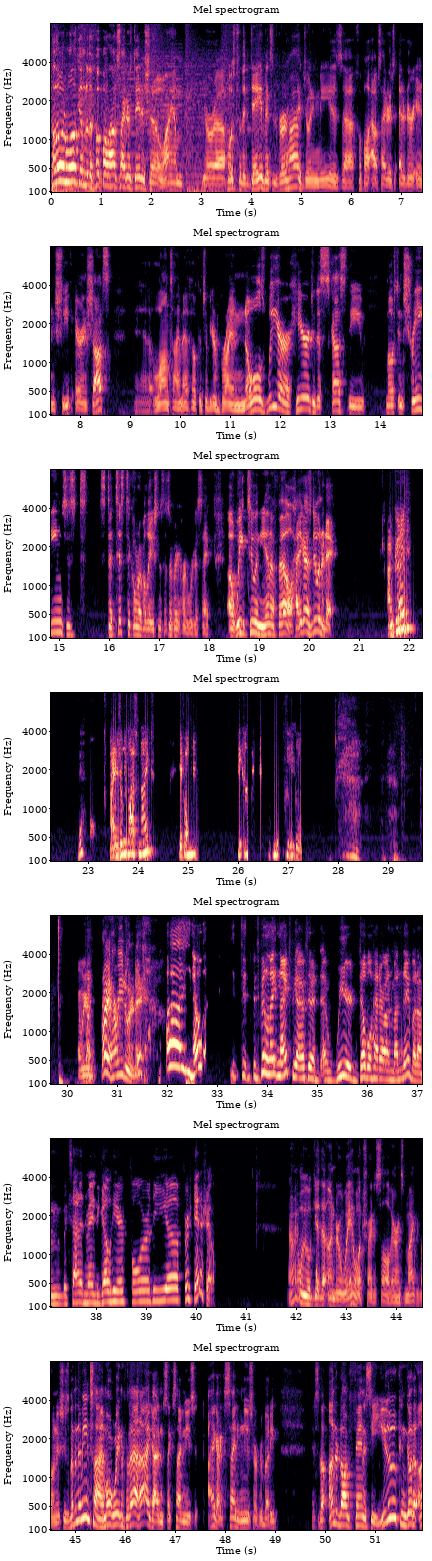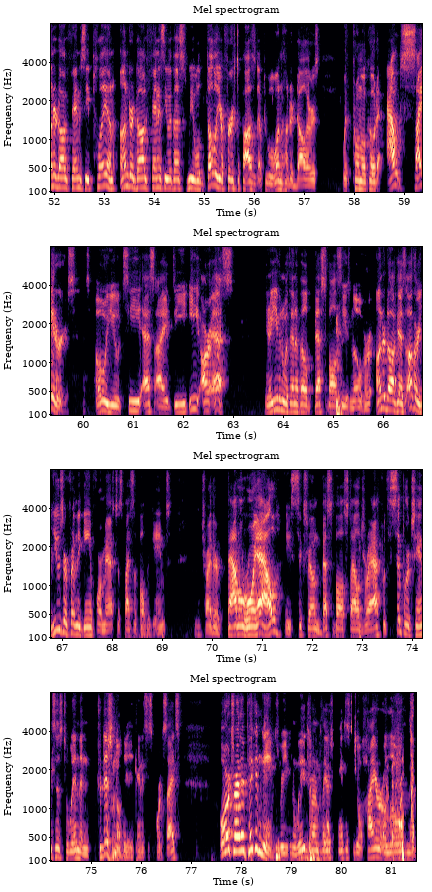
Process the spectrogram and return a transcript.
Hello and welcome to the Football Outsiders Data Show. I am your uh, host for the day, Vincent Verhei. Joining me is uh, Football Outsiders editor in chief Aaron Schatz and longtime FL contributor Brian Knowles. We are here to discuss the most intriguing st- statistical revelations. That's a very hard word to say. Uh, week two in the NFL. How you guys doing today? I'm good. Yeah, I enjoyed last night, if only because the Eagles. And we, Brian, how are you doing today? Uh, you know, it, has been a late night. We got a, a weird doubleheader on Monday, but I'm excited and ready to go here for the uh, first data show. All right, well, we will get that underway. We'll try to solve Aaron's microphone issues. But in the meantime, while we're waiting for that, I got exciting news. I got exciting news for everybody. It's about Underdog Fantasy. You can go to Underdog Fantasy, play on Underdog Fantasy with us. We will double your first deposit up to $100 with promo code OUTSIDERS. That's O U T S I D E R S. You know, even with NFL best ball season over, Underdog has other user friendly game formats to spice up all the games. You can try their Battle Royale, a six round best ball style draft with simpler chances to win than traditional daily fantasy sports sites. Or try their pick'em games, where you can wager on players' chances to go higher or lower than their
